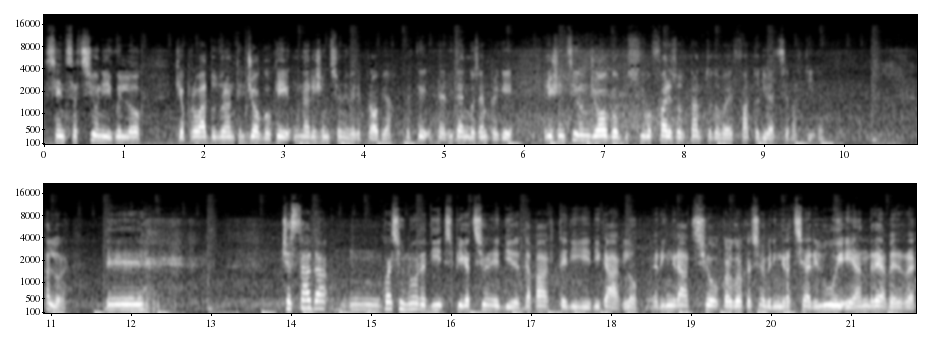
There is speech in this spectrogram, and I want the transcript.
sensazioni di quello che ho provato durante il gioco che una recensione vera e propria, perché ritengo sempre che recensire un gioco si può fare soltanto dopo aver fatto diverse partite. Allora, eh, c'è stata um, quasi un'ora di spiegazione di, da parte di, di Carlo, ringrazio, colgo l'occasione per ringraziare lui e Andrea per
